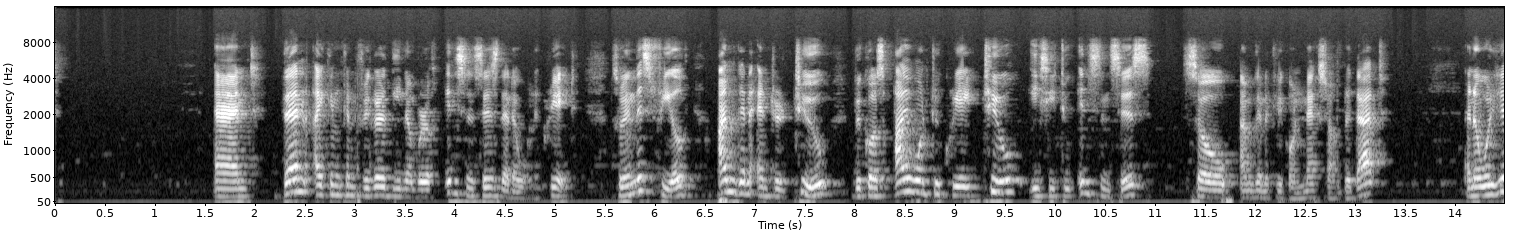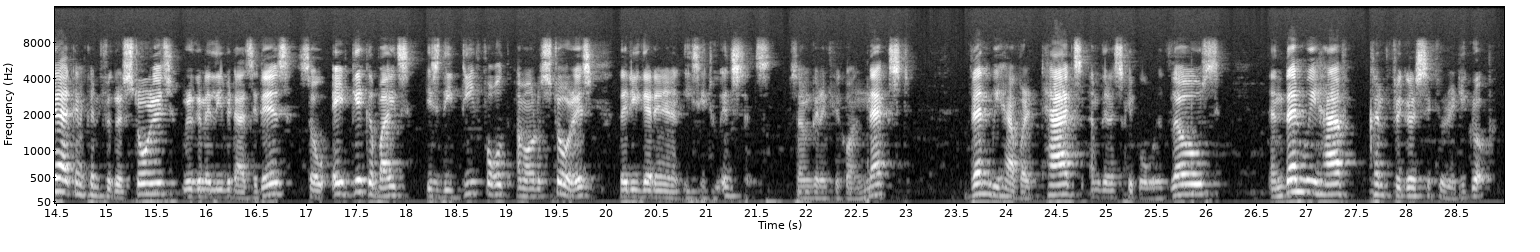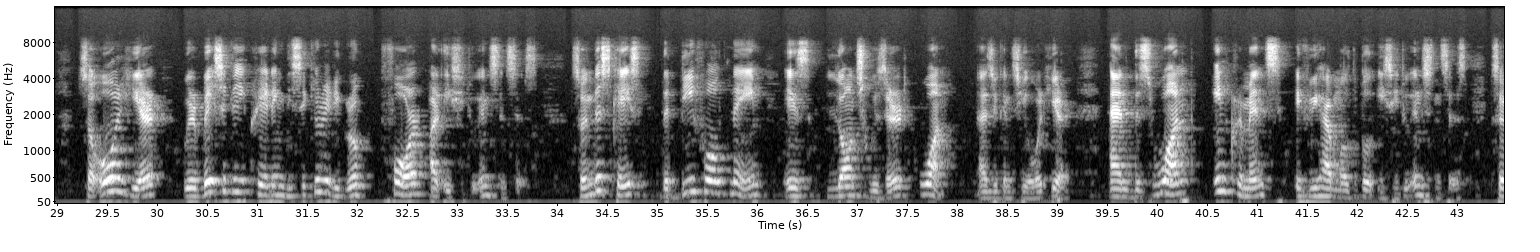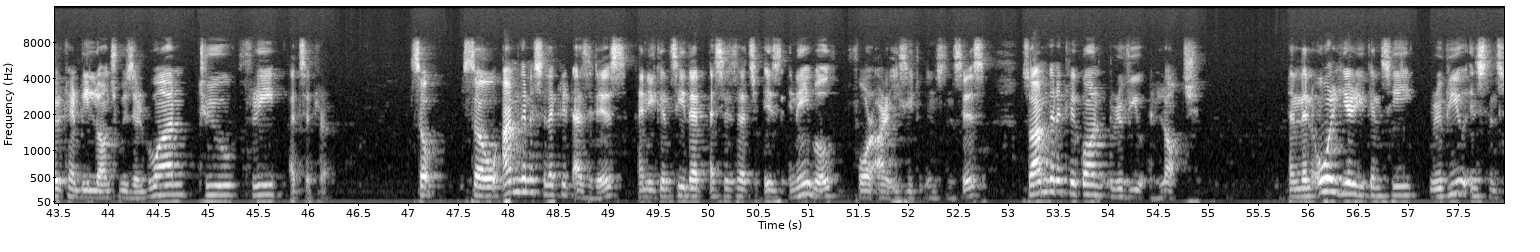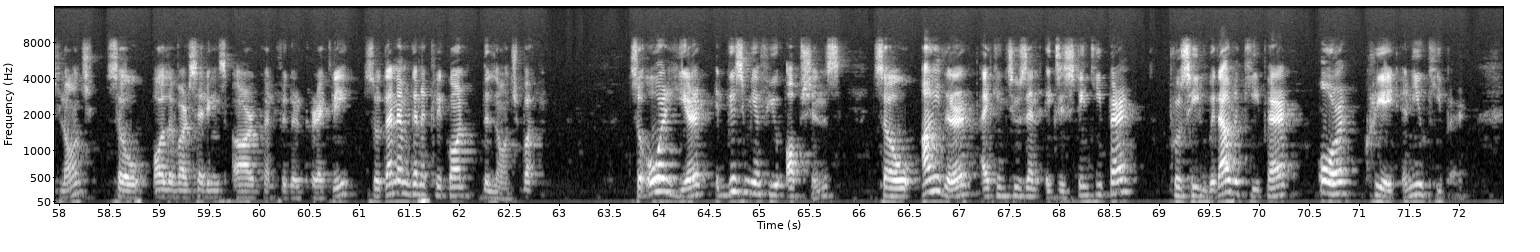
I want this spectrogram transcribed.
And then I can configure the number of instances that I want to create. So in this field, I'm going to enter 2 because I want to create two EC2 instances so I'm going to click on next after that. And over here I can configure storage. We're going to leave it as it is. So 8 gigabytes is the default amount of storage that you get in an EC2 instance. So I'm going to click on next. Then we have our tags. I'm going to skip over those. And then we have configure security group. So over here, we're basically creating the security group for our EC2 instances. So in this case, the default name is launch wizard 1, as you can see over here. And this 1 increments if you have multiple EC2 instances. So it can be launch wizard 1, 2, 3, etc. So, so I'm to select it as it is, and you can see that SSH is enabled for our EC2 instances. So I'm to click on review and launch. And then over here you can see review instance launch. So all of our settings are configured correctly. So then I'm to click on the launch button. So over here, it gives me a few options. So either I can choose an existing key pair, proceed without a key pair, or create a new key pair.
